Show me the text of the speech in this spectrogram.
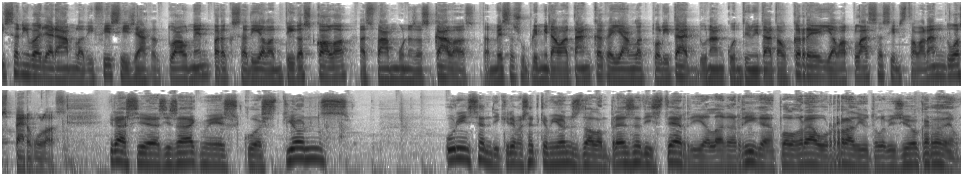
i s'anivellarà amb l'edifici, ja que actualment per accedir a l'antiga escola es fa amb unes escales. També se suprimirà la tanca que hi ha en l'actualitat, donant continuïtat al carrer i a la plaça s'instal·laran dues pèrgoles. Gràcies, Isaac. Més qüestions. Un incendi crema set camions de l'empresa Disterri a la Garriga, Pol Grau, Ràdio Televisió, Cardedeu.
